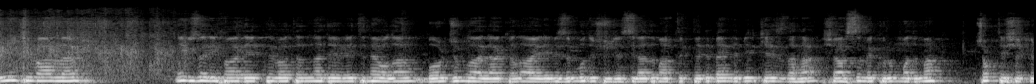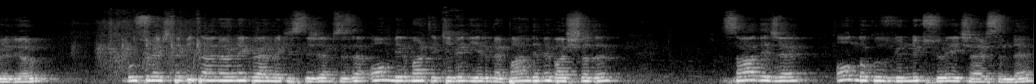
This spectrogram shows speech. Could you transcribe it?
İyi ki varlar. Ne güzel ifade etti vatanına, devletine olan borcumla alakalı ailemizin bu düşüncesiyle adım attık dedi. Ben de bir kez daha şahsım ve kurum adıma çok teşekkür ediyorum. Bu süreçte bir tane örnek vermek isteyeceğim size. 11 Mart 2020 pandemi başladı. Sadece 19 günlük süre içerisinde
